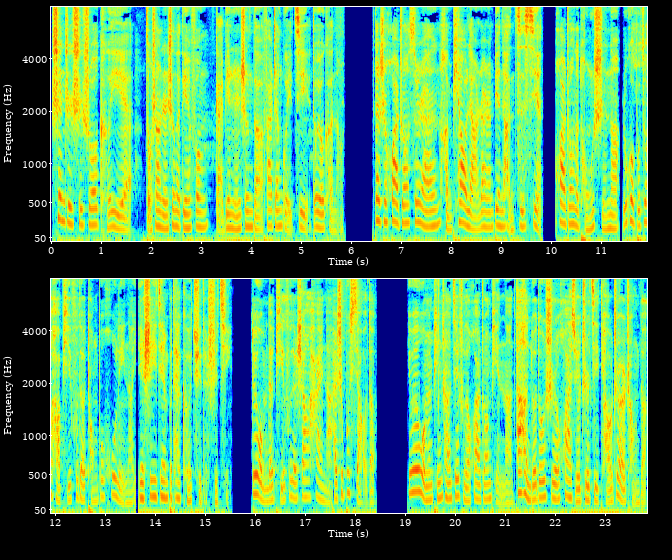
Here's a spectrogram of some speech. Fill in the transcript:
甚至是说可以走上人生的巅峰，改变人生的发展轨迹都有可能。但是化妆虽然很漂亮，让人变得很自信，化妆的同时呢，如果不做好皮肤的同步护理呢，也是一件不太可取的事情，对我们的皮肤的伤害呢，还是不小的。因为我们平常接触的化妆品呢，它很多都是化学制剂调制而成的。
